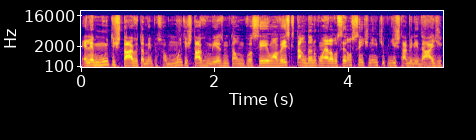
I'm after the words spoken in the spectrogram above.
Ela é muito estável também, pessoal, muito estável mesmo. Então você, uma vez que está andando com ela, você não sente nenhum tipo de estabilidade.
